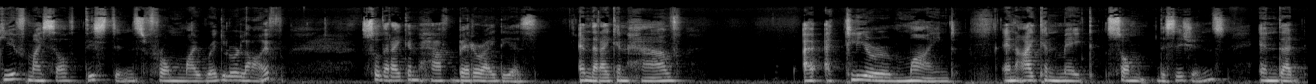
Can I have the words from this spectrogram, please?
give myself distance from my regular life so that I can have better ideas and that I can have a, a clearer mind and I can make some decisions and that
